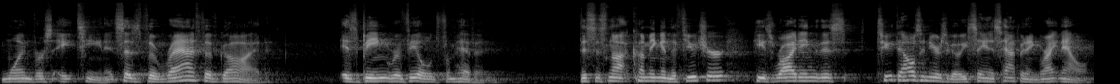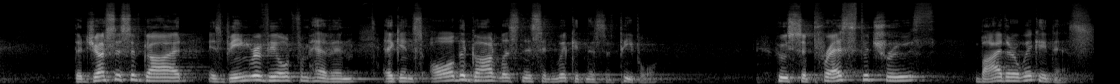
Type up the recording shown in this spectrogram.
1, verse 18. It says, The wrath of God is being revealed from heaven. This is not coming in the future. He's writing this 2,000 years ago. He's saying it's happening right now. The justice of God is being revealed from heaven against all the godlessness and wickedness of people who suppress the truth by their wickedness.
